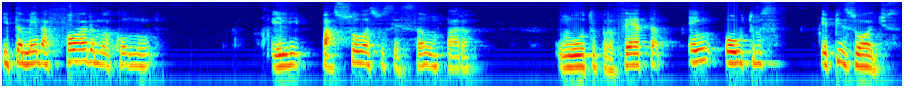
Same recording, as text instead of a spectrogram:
e também da forma como ele passou a sucessão para um outro profeta em outros episódios.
